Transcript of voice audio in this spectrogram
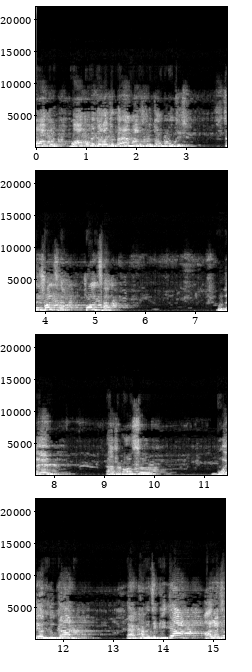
মহাপুর মহাপাপে চলার জন্য হ্যাঁ মানুষ করে জন্ম নিচ্ছিস সে সল সাপ সল সাপ। বুঝলেন আসল রহস্য বইয়ের দোকান একখান হচ্ছে গীতা আর আছে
